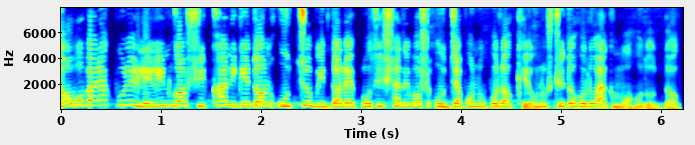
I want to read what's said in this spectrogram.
নবব্যারাকপুরের লেলিনগড় শিক্ষা নিকেতন উচ্চ বিদ্যালয়ের প্রতিষ্ঠা দিবস উদযাপন উপলক্ষে অনুষ্ঠিত হল এক মহৎ উদ্যোগ।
